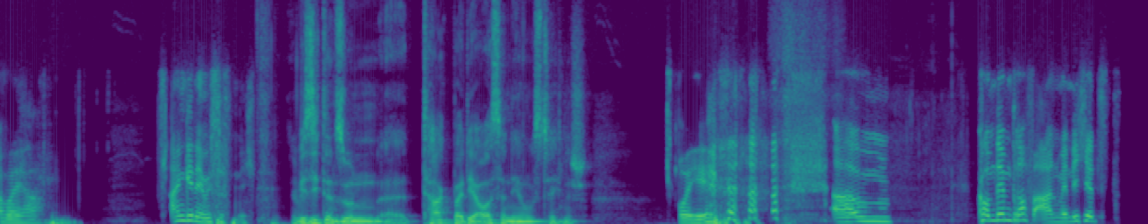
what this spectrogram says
Aber ja, angenehm ist es nicht. Wie sieht denn so ein äh, Tag bei dir aus, ernährungstechnisch? Oh je. ähm, kommt eben drauf an, wenn ich jetzt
